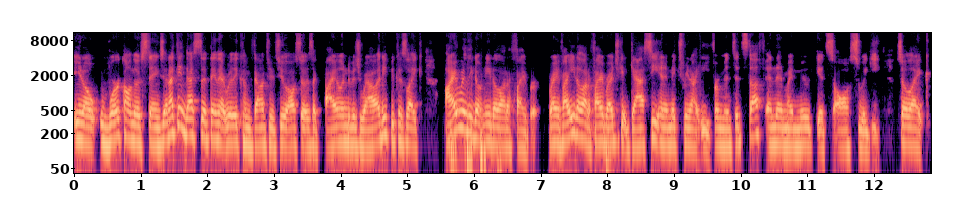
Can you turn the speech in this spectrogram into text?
you know work on those things and i think that's the thing that really comes down to too also is like bio individuality because like I really don't need a lot of fiber, right? If I eat a lot of fiber, I just get gassy and it makes me not eat fermented stuff. And then my mood gets all swiggy. So, like,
